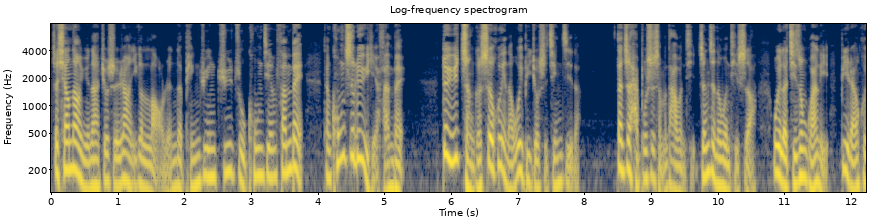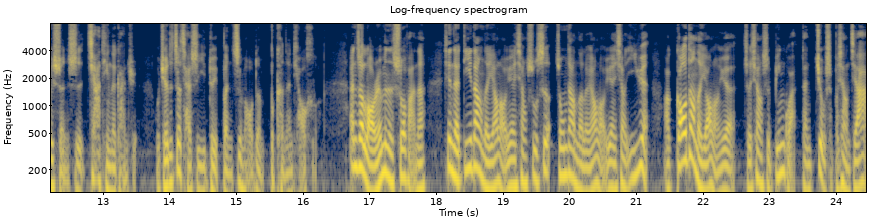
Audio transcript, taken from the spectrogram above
这相当于呢就是让一个老人的平均居住空间翻倍，但空置率也翻倍。对于整个社会呢，未必就是经济的。但这还不是什么大问题，真正的问题是啊，为了集中管理，必然会损失家庭的感觉。我觉得这才是一对本质矛盾，不可能调和。按照老人们的说法呢，现在低档的养老院像宿舍，中档的养老院像医院，而高档的养老院则像是宾馆，但就是不像家。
